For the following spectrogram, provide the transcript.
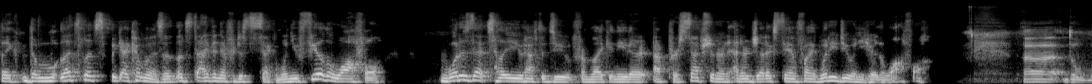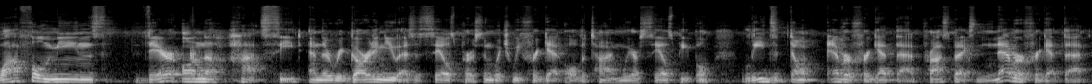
like the let's let's we got a couple minutes. Let's dive in there for just a second. When you feel the waffle, what does that tell you you have to do from like an either a perception or an energetic standpoint? Like what do you do when you hear the waffle? Uh, the waffle means they're on the hot seat and they're regarding you as a salesperson, which we forget all the time. We are salespeople. Leads don't ever forget that. Prospects never forget that.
